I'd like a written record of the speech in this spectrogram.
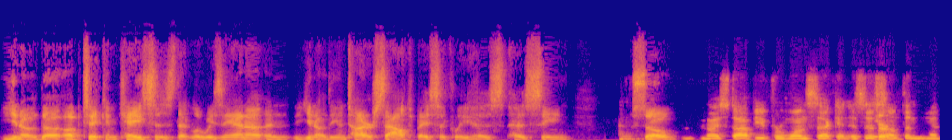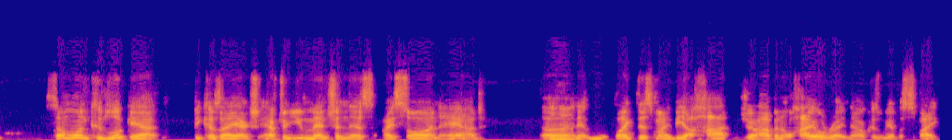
you know the uptick in cases that Louisiana and you know the entire South basically has has seen. So, can I stop you for one second? Is this sure. something that someone could look at? Because I actually, after you mentioned this, I saw an ad, uh, mm-hmm. and it looked like this might be a hot job in Ohio right now because we have a spike.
